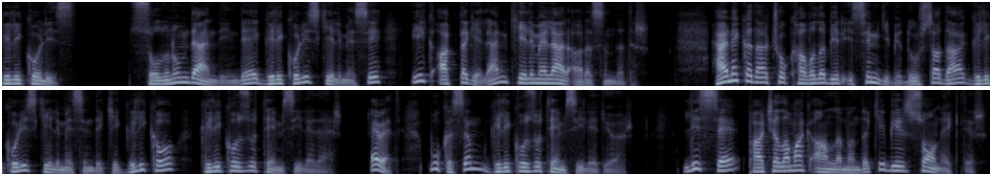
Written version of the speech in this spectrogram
Glikoliz solunum dendiğinde glikoliz kelimesi ilk akta gelen kelimeler arasındadır. Her ne kadar çok havalı bir isim gibi dursa da glikoliz kelimesindeki gliko, glikozu temsil eder. Evet, bu kısım glikozu temsil ediyor. Lisse parçalamak anlamındaki bir son ektir.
